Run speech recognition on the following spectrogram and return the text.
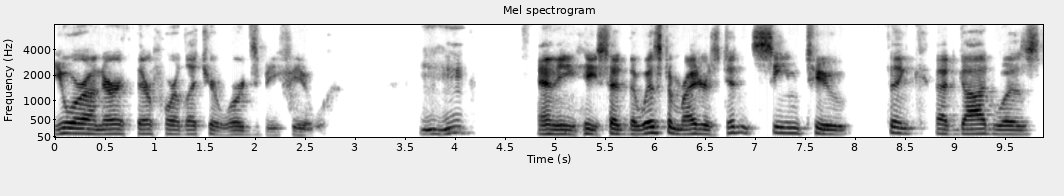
you are on earth, therefore let your words be few. Mm-hmm. And he, he said the wisdom writers didn't seem to think that God was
